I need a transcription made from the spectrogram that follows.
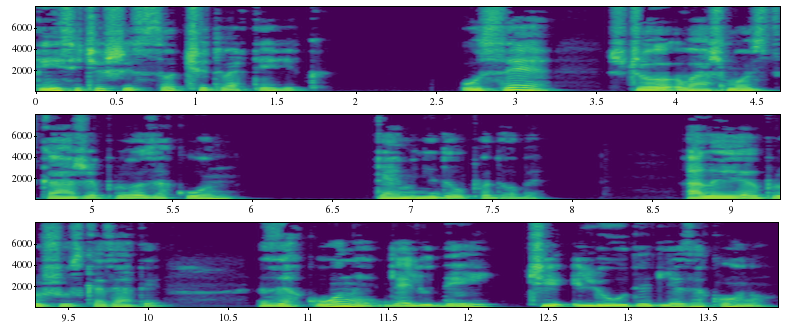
1604 рік. Усе, що ваш мость каже про закон, те мені до вподоби. Але прошу сказати, закони для людей чи люди для закону.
